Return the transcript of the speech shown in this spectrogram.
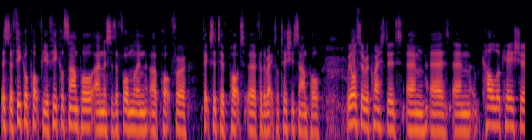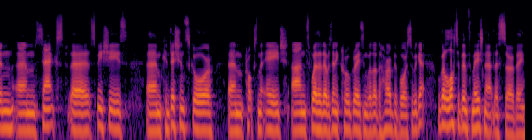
This is a fecal pot for your fecal sample, and this is a formalin uh, pot for fixative pot uh, for the rectal tissue sample. We also requested um, uh, um, cull location, um, sex, uh, species, um, condition score, um, proximate age, and whether there was any co-grazing with other herbivores. So we get, we've got a lot of information out of this survey.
